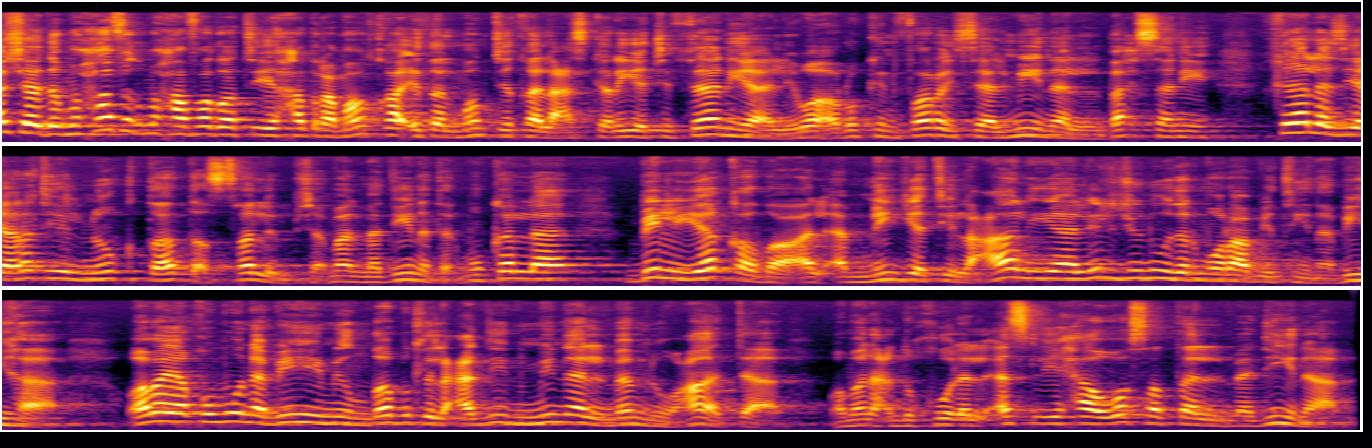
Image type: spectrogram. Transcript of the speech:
أشاد محافظ محافظة حضرموت قائد المنطقة العسكرية الثانية لواء ركن فرج سالمين البحسني خلال زيارته لنقطة الصلب شمال مدينة المكلا باليقظة الأمنية العالية للجنود المرابطين بها. وما يقومون به من ضبط العديد من الممنوعات ومنع دخول الأسلحة وسط المدينة.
